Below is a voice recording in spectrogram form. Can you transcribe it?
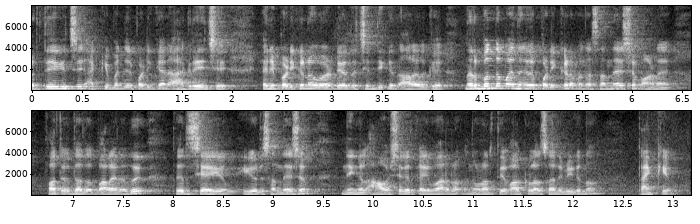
പ്രത്യേകിച്ച് അക്യുപഞ്ചർ പഠിക്കാൻ ആഗ്രഹിച്ച് ഇനി പഠിക്കണോ വേണ്ടിയോ എന്ന് ചിന്തിക്കുന്ന ആളുകൾക്ക് നിർബന്ധമായി നിങ്ങൾ പഠിക്കണമെന്ന സന്ദേശമാണ് ഫാത്തിമ വിദ്യാത്ത പറയുന്നത്. തീർച്ചയായും ഈ ഒരു സന്ദേശം നിങ്ങൾ ആവശ്യകർ കൈമാറണം എന്ന് വളർത്തിയ വാക്കുകൾ അവസാനിപ്പിക്കുന്നു. താങ്ക്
